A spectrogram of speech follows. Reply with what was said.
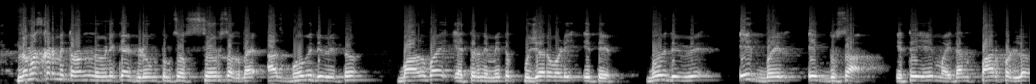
नमस्कार मित्रांनो नवीन एका व्हिडिओ तुमचं सर स्वागत आहे. आज भव्य इथं बाळूबाई यात्रेनिमित्त पुजारवाडी येथे भव्य दिव्य एक बैल एक दुसा येथे हे मैदान पार पडलं.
